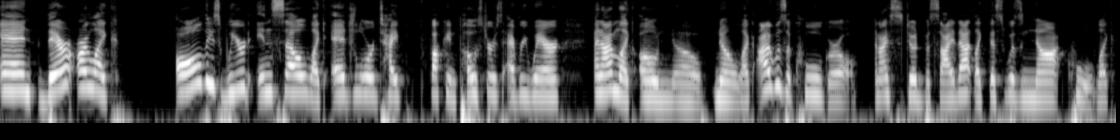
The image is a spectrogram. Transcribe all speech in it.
and there are like all these weird incel, like edge lord type fucking posters everywhere. And I'm like, oh no, no. Like, I was a cool girl, and I stood beside that. Like, this was not cool. Like,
